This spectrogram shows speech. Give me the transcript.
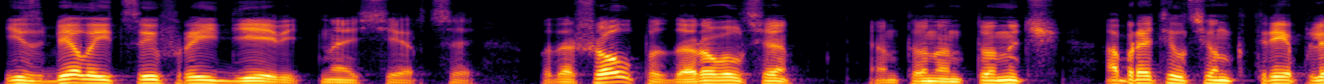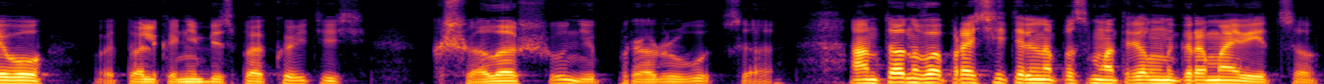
и с белой цифрой 9 на сердце. Подошел, поздоровался. «Антон Антонович», — обратился он к Треплеву, — «вы только не беспокойтесь, к шалашу не прорвутся». Антон вопросительно посмотрел на громовицу.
